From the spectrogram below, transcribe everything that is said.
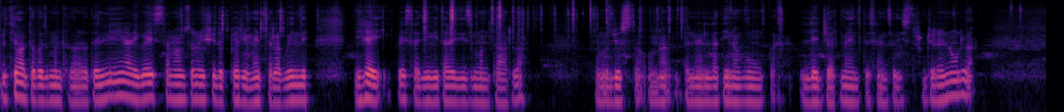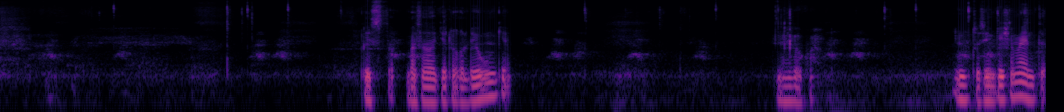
l'ultima volta che ho smontato la rotellina di questa non sono riuscito più a rimetterla quindi direi questa di evitare di smontarla Diamo giusto una pennellatina ovunque, leggermente senza distruggere nulla. Questo basta toglierlo con le unghie. Ecco qua. Molto semplicemente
